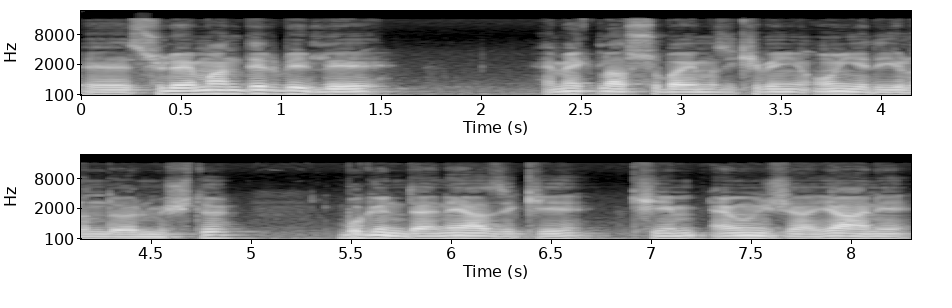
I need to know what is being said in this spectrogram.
Ee, Süleyman Dirbirli emekli astsubayımız 2017 yılında ölmüştü. Bugün de ne yazık ki Kim Eunja yani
